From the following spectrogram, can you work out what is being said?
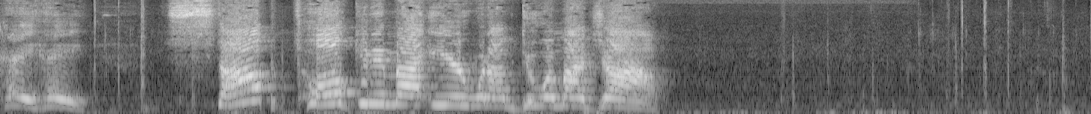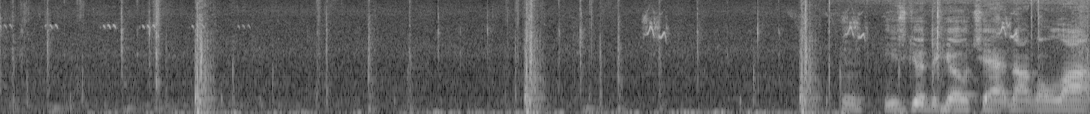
Hey, hey, stop talking in my ear when I'm doing my job. Hmm, he's good to go, chat. Not gonna lie.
